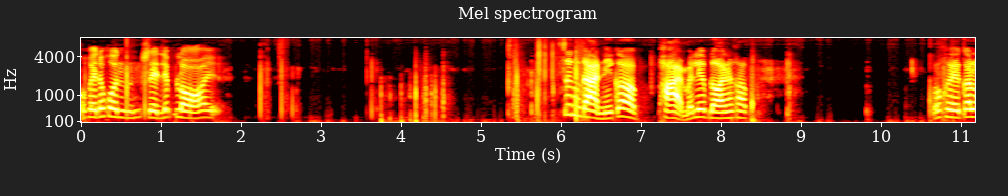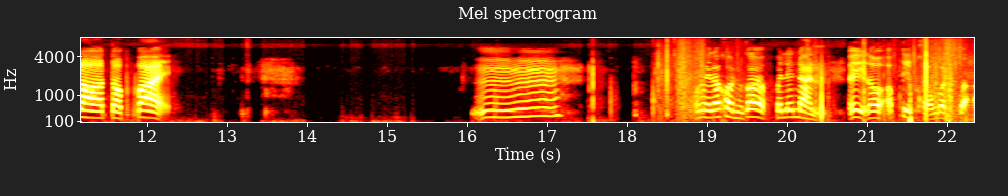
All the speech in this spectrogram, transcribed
โอ เคทุกคนเสร็จเรียบร้อย ซึ่งด่านนี้ก็ผ่านไปเรียบร้อยนะครับ โอเคก็รอต่อไป อืมโอเคแล้วคนก็ไปเล่นด่าน เอ้ย เราอัปเกรดของก่อนดีกว่า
